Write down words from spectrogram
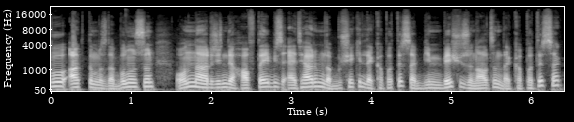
Bu aklımızda bulunsun. Onun haricinde haftayı biz Ethereum'da bu şekilde kapatırsak 1500'ün altında kapatırsak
